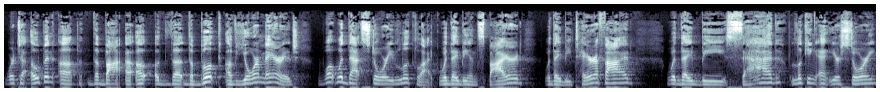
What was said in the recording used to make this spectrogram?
were to open up the uh, uh, the the book of your marriage, what would that story look like? Would they be inspired? Would they be terrified? Would they be sad looking at your story?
